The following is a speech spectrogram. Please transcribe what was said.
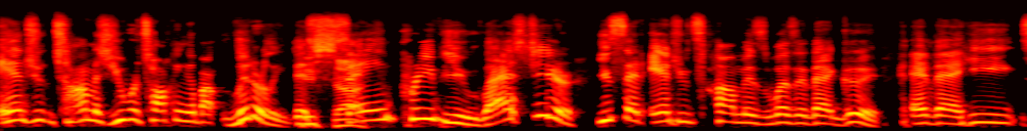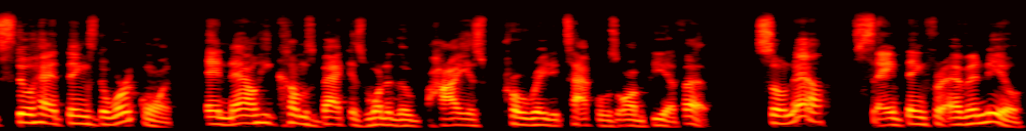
Andrew Thomas. You were talking about literally He this same preview last year. You said Andrew Thomas wasn't that good and that he still had things to work on. And now he comes back as one of the highest prorated tackles on PFF. So now, same thing for Evan Neal.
